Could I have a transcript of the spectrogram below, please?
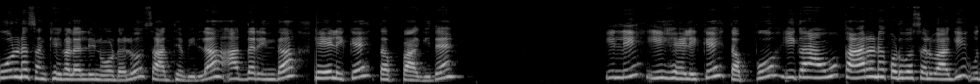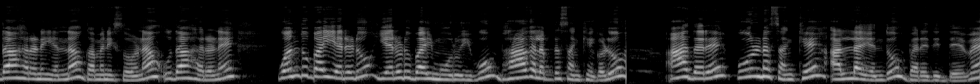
ಪೂರ್ಣ ಸಂಖ್ಯೆಗಳಲ್ಲಿ ನೋಡಲು ಸಾಧ್ಯವಿಲ್ಲ. ಆದ್ದರಿಂದ ಹೇಳಿಕೆ ತಪ್ಪಾಗಿದೆ. ಇಲ್ಲಿ ಈ ಹೇಳಿಕೆ ತಪ್ಪು. ಈಗ ನಾವು ಕಾರಣ ಕೊಡುವ ಸಲುವಾಗಿ ಉದಾಹರಣೆಯನ್ನು ಗಮನಿಸೋಣ. ಉದಾಹರಣೆ ಒಂದು ಬೈ ಎರಡು ಎರಡು ಬೈ ಮೂರು ಇವು ಭಾಗಲಬ್ಧ ಸಂಖ್ಯೆಗಳು. ಆದರೆ ಪೂರ್ಣ ಸಂಖ್ಯೆ ಅಲ್ಲ ಎಂದು ಬರೆದಿದ್ದೇವೆ.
